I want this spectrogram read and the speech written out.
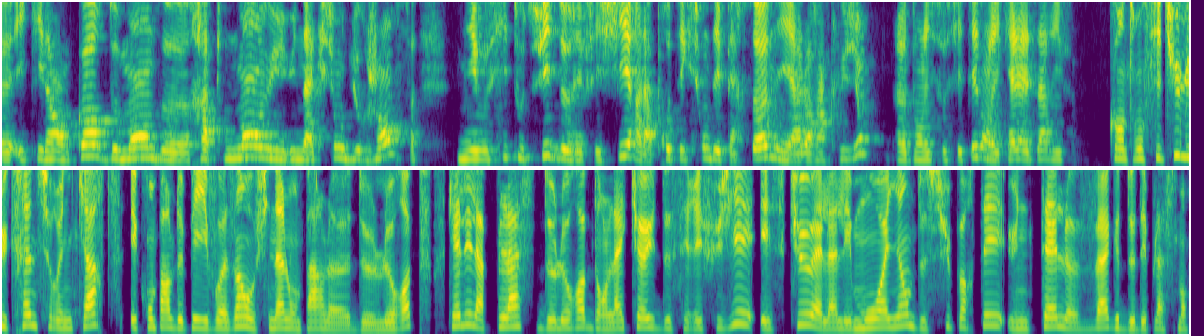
euh, et qui là encore demandent euh, rapidement une action d'urgence, mais aussi tout de suite de réfléchir à la protection des personnes et à leur inclusion dans les sociétés dans lesquelles elles arrivent. Quand on situe l'Ukraine sur une carte et qu'on parle de pays voisins, au final, on parle euh, de l'Europe. Quelle est la place de l'Europe dans l'accueil de ces réfugiés? Est-ce qu'elle a les moyens de supporter une telle vague de déplacement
